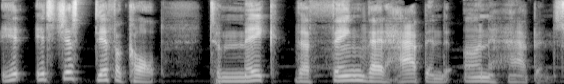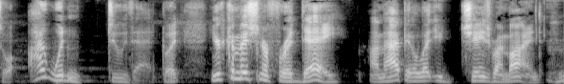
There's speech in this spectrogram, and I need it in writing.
it it's just difficult to make the thing that happened unhappen. So I wouldn't do that. But you're commissioner for a day. I'm happy to let you change my mind. Mm-hmm.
